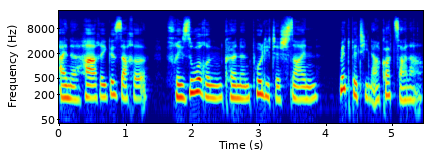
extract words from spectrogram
Eine haarige Sache. Frisuren können politisch sein mit Bettina Kotzala.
